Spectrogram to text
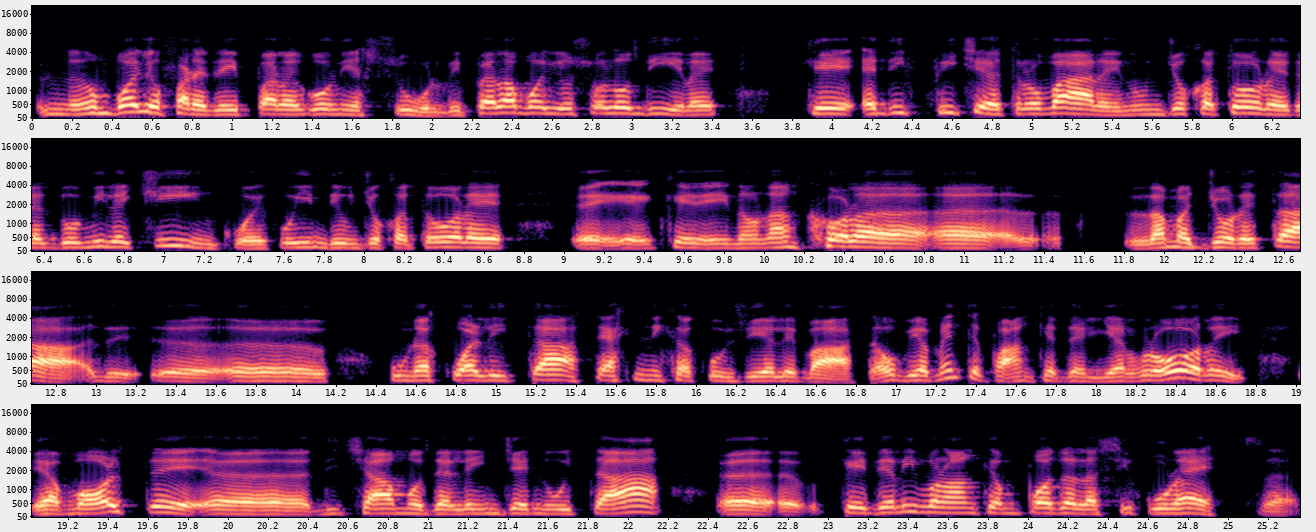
non voglio fare dei paragoni assurdi, però voglio solo dire che è difficile trovare in un giocatore del 2005, quindi un giocatore eh, che non ha ancora eh, la maggiore età, eh, eh, una qualità tecnica così elevata. Ovviamente fa anche degli errori e a volte eh, diciamo delle ingenuità eh, che derivano anche un po' dalla sicurezza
